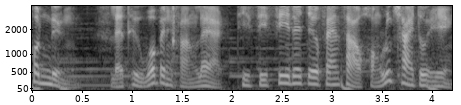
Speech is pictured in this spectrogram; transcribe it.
คนหนึ่ง และถือว่าเป็นครั้งแรกที่ซิซี่ได้เจอแฟนสาวของลูกชายตัวเอง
